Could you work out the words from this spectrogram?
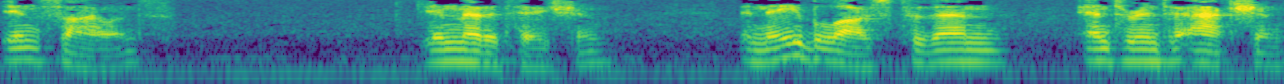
in silence, in meditation, enable us to then enter into action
